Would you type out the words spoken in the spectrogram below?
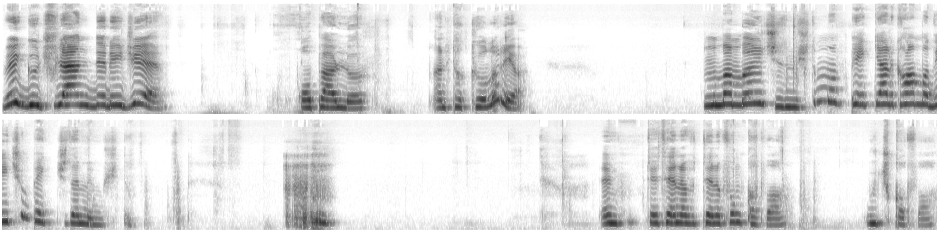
Ve güçlendirici hoparlör. Hani takıyorlar ya. Bunu ben böyle çizmiştim ama pek yer kalmadığı için pek çizememiştim. Hem telefon, telefon kafa. Üç kafa.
